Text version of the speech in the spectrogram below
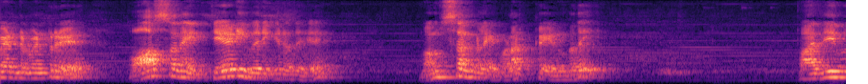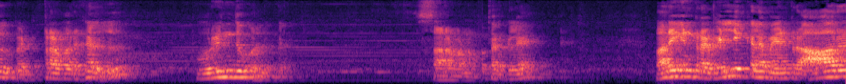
வேண்டும் என்று வாசனை தேடி வருகிறது வம்சங்களை வளர்க்க என்பதை. பதிவு பெற்றவர்கள் புரிந்து கொள்ளுங்கள். சரவண புத்தர்களே வருகின்ற வெள்ளிக்கிழமை அன்று ஆறு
